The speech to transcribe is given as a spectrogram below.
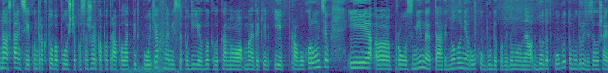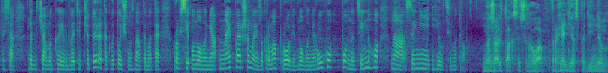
На станції контрактова площа пасажирка потрапила під потяг. На місце події викликано медиків і правоохоронців. І е, про зміни та відновлення руху буде повідомлено додатково. Тому, друзі, залишайтеся глядачами Київ 24 Так ви точно знатимете про всі оновлення найпершими, і, зокрема про відновлення руху повноцінного на синій гілці метро. На жаль, так, це чергова трагедія з падінням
